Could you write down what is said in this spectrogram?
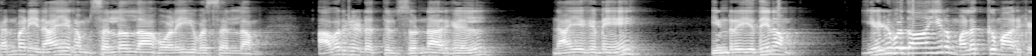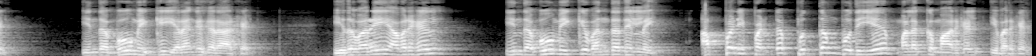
கண்மணி நாயகம் சல்லல்லாஹு அலைஹி வசல்லம் அவர்களிடத்தில் சொன்னார்கள் நாயகமே இன்றைய தினம் எழுபதாயிரம் மலக்குமார்கள் இந்த பூமிக்கு இறங்குகிறார்கள். இதுவரை அவர்கள் இந்த பூமிக்கு வந்ததில்லை. அப்படிப்பட்ட புத்தம் புதிய மலக்குமார்கள் இவர்கள்.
